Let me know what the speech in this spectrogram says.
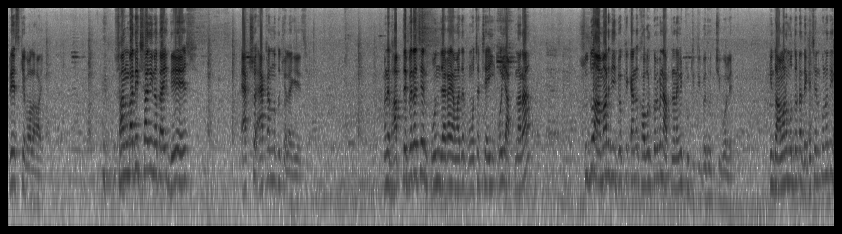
প্রেসকে বলা হয়। সাংবাদিক স্বাধীনতায় দেশ একশো একান্নতে চলে গিয়েছে। মানে ভাবতে পেরেছেন কোন জায়গায় আমাদের পৌঁছাচ্ছে এই, ওই আপনারা? শুধু আমার বিপক্ষে কেন খবর করবেন? আপনারা আমি টুটি টিপে ধরছি বলে। কিন্তু আমার মধ্যে ওটা দেখেছেন কোনো দিন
